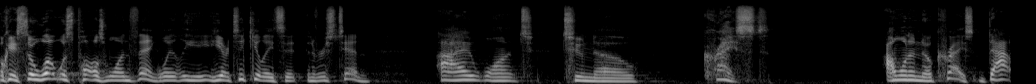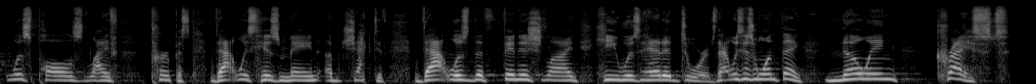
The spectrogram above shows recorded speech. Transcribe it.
Okay, so what was Paul's one thing? Well, he, he articulates it in verse 10 I want to know Christ. I want to know Christ. That was Paul's life purpose. That was his main objective. That was the finish line he was headed towards. That was his one thing knowing Christ.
